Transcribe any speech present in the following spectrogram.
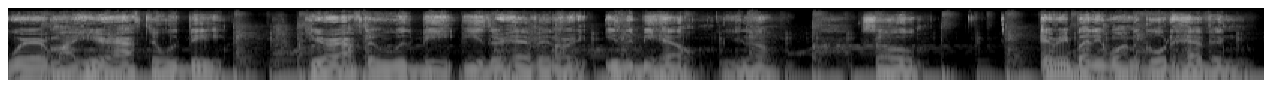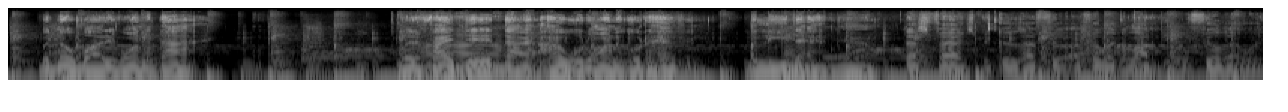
where my hereafter would be. Hereafter would be either heaven or either be hell you know? So everybody want to go to heaven, but nobody want to die. But if I ah. did die, I would want to go to heaven. Believe that. Mm, yeah. That's facts because I feel I feel like a lot of people feel that way.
